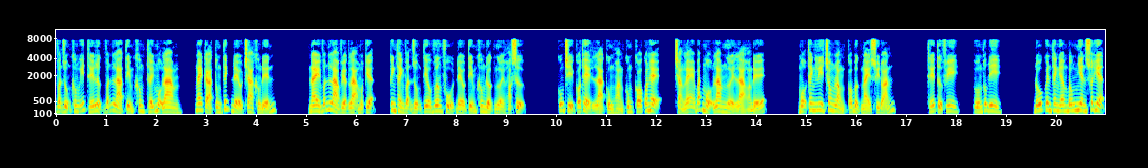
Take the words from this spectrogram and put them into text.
vận dụng không ít thế lực vẫn là tìm không thấy mộ lam, ngay cả tung tích đều tra không đến. Nay vẫn là việc lạ một kiện, kinh thành vận dụng tiêu vương phủ đều tìm không được người hoặc sự. Cũng chỉ có thể là cùng hoàng cung có quan hệ, chẳng lẽ bắt mộ lam người là hoàng đế. Mộ thanh ly trong lòng có bực này suy đoán. Thế tử phi, uống thuốc đi. Đỗ quyên thanh âm bỗng nhiên xuất hiện,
